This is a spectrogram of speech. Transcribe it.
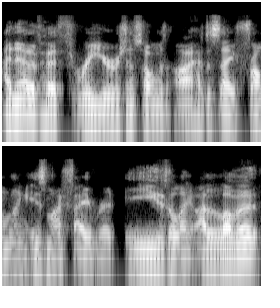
And out of her three Eurovision songs, I have to say Främling is my favorite easily. I love it.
